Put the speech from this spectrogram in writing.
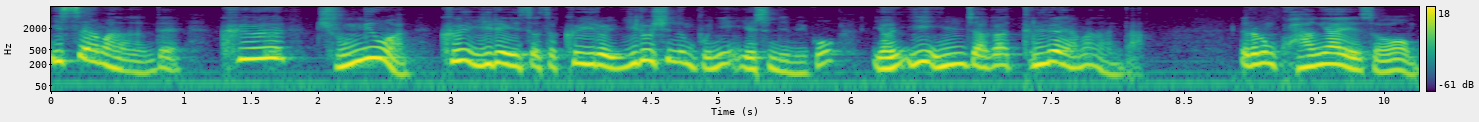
있어야만 하는데 그 중요한 그 일에 있어서 그 일을 이루시는 분이 예수님이고 이 인자가 들려야만 한다. 여러분 광야에서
